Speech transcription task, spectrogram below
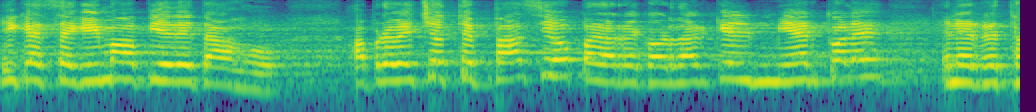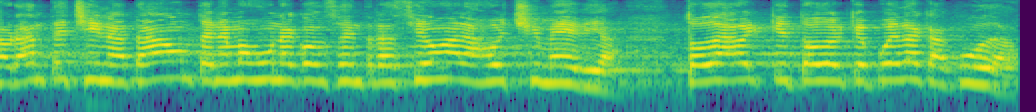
y que seguimos a pie de tajo. Aprovecho este espacio para recordar que el miércoles en el restaurante Chinatown tenemos una concentración a las ocho y media. Todo el que, todo el que pueda que acuda.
